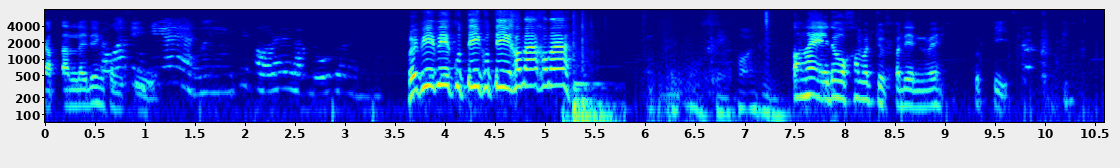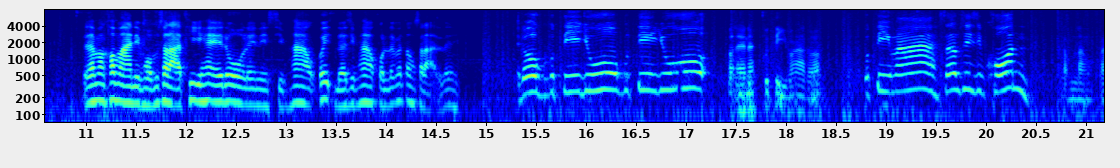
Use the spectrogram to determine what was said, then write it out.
กับตันไรเด้งแต่คงว่าสิ่ฟูงที่แย่อย่างหนึ่งที่เขาได้รับรู้คืออะไรนะเฮ้ยพี่พี่กุฏิกุฏิเข้ามาเข้ามา โอ้เสียงเพราะจริงต้องให้ไอโดเข้ามาจุดประเด็นไว้ยกุฏิแต่ถ้ามันเข้ามานี่ผมสละที่ให้ไอโดเลยนี่สิบห้าเอ้ยเหลือสิบห้าคนแล้วไม่ต้องสละเลยไอ โดกุฏิอยู่กุฏิอยู่อะไรนะกูตีมาเหรอกุฏิมาเซิร์ฟสี่สิบคนกำลังไป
